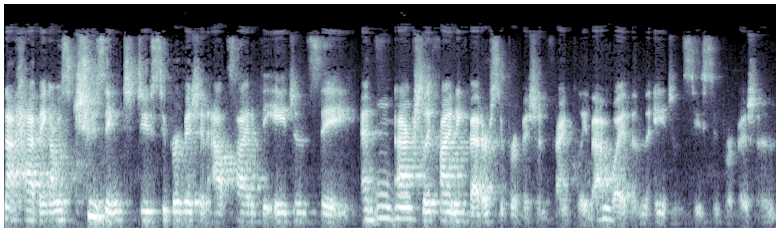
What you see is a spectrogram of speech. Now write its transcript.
not having, I was choosing to do supervision outside of the agency and mm-hmm. actually finding better supervision, frankly, that mm-hmm. way than the agency supervision.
